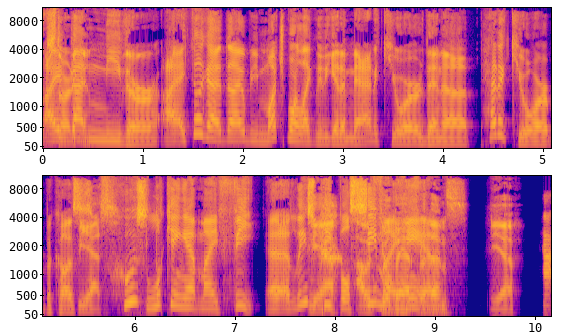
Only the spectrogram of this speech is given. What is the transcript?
I've Start gotten neither. I feel like I, that I would be much more likely to get a manicure than a pedicure because Yes. who's looking at my feet? At least Yeah, people I see feel my bad for them. hands. Yeah. Uh,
